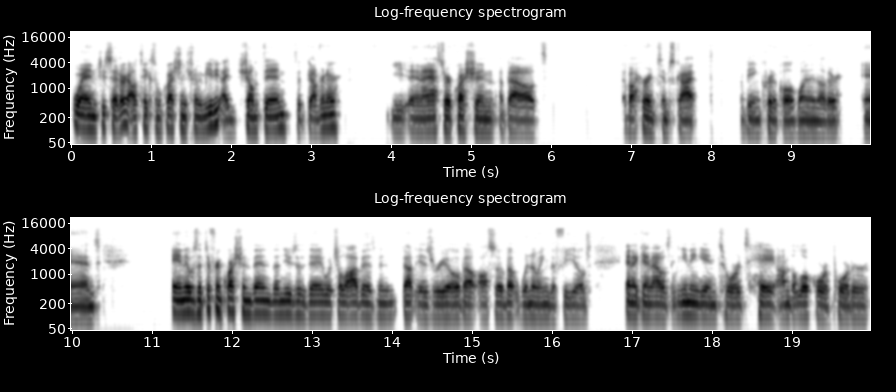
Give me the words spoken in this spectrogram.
when she said, All right, I'll take some questions from the media, I jumped in to the governor and I asked her a question about about her and Tim Scott being critical of one another. And and it was a different question than the news of the day, which a lot of it has been about Israel, about also about winnowing the field. And again, I was leaning in towards, hey, I'm the local reporter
